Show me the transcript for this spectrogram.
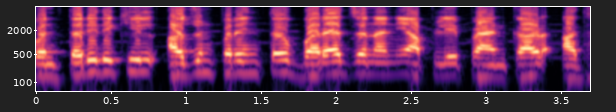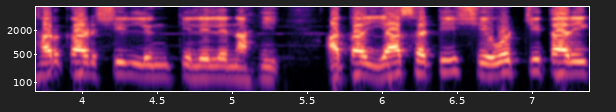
पण तरी देखील अजूनपर्यंत बऱ्याच जणांनी आपले पॅन कार्ड आधार कार्डशी लिंक केलेले नाही. आता यासाठी शेवटची तारीख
